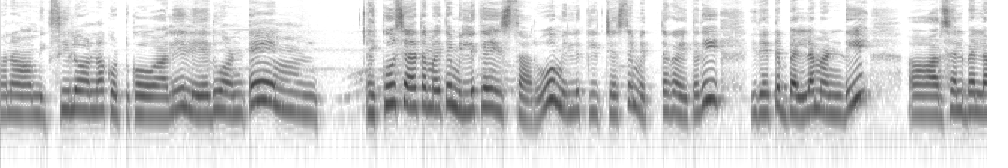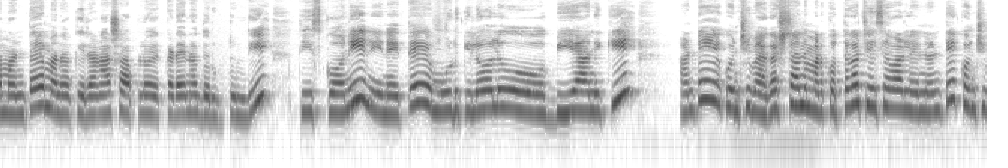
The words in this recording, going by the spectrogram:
మన మిక్సీలో అన్నా కొట్టుకోవాలి. లేదు అంటే ఎక్కువ శాతం అయితే మిల్లుకే ఇస్తారు. మిల్లుకి ఇచ్చేస్తే మెత్తగా అవుతుంది ఇదైతే బెల్లం అండి. అరసల బెల్లం అంటే మన కిరాణా షాప్లో ఎక్కడైనా దొరుకుతుంది. తీసుకొని నేనైతే మూడు కిలోలు బియ్యానికి అంటే కొంచెం మెగాస్టార్ని మన కొత్తగా చేసేవాళ్ళు ఏంటంటే కొంచెం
